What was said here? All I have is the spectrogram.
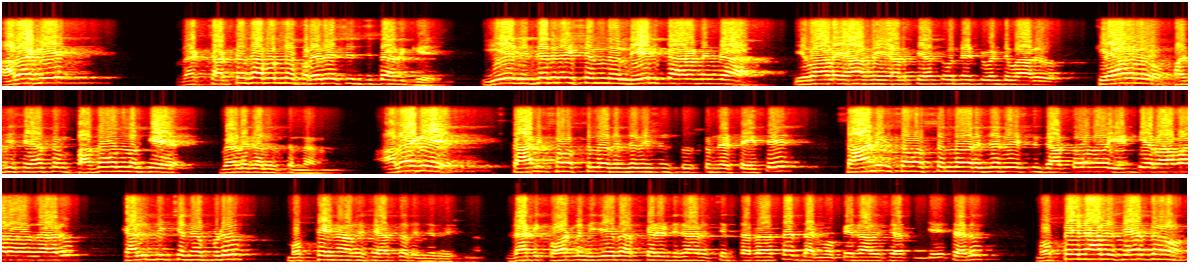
అలాగే చట్టసభల్లో ప్రవేశించడానికి ఏ రిజర్వేషన్లు లేని కారణంగా ఇవాళ యాభై ఆరు శాతం ఉన్నటువంటి వారు కేవలం పది శాతం పదవుల్లోకే వెళ్ళగలుగుతున్నారు. అలాగే స్థానిక సంస్థల్లో రిజర్వేషన్ చూసుకున్నట్టయితే స్థానిక సంస్థల్లో రిజర్వేషన్ గతంలో ఎన్టీ రామారావు గారు కల్పించినప్పుడు ముప్పై నాలుగు శాతం రిజర్వేషన్. దాన్ని కోట్ల విజయభాస్కర్ రెడ్డి గారు వచ్చిన తర్వాత దాన్ని ముప్పై నాలుగు శాతం చేశారు. ముప్పై నాలుగు శాతం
